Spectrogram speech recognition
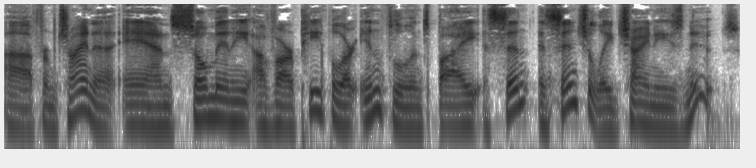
uh, from China and so many of our people are influenced by essentially Chinese news?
